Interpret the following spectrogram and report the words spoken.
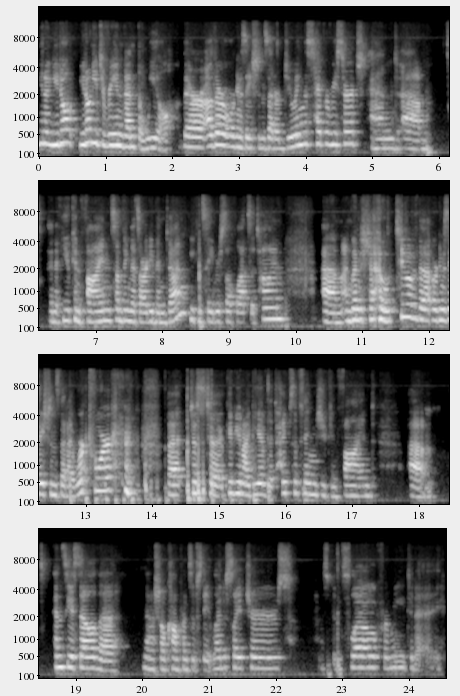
you know, you don't you don't need to reinvent the wheel. There are other organizations that are doing this type of research, and um, and if you can find something that's already been done, you can save yourself lots of time. Um, I'm going to show two of the organizations that I worked for, but just to give you an idea of the types of things you can find. Um, NCSL, the National Conference of State Legislatures, has been slow for me today.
